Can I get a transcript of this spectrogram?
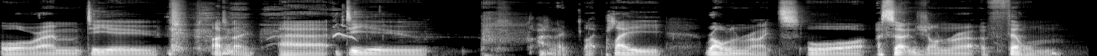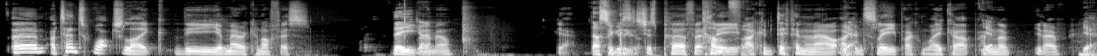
or um, do you I don't know uh, do you I don't know like play roll and writes or a certain genre of film um, I tend to watch like the American Office. there you go ML. Yeah, that's a good because it's just perfectly. Comfort. I can dip in and out. I can sleep. I can wake up. And Yeah. you know, yeah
